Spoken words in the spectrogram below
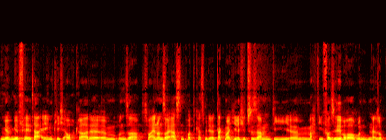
Mir, mir fällt da eigentlich auch gerade ähm, unser, es war einer unserer ersten Podcasts mit der Dagmar Hirche zusammen, die ähm, macht die Versilberer-Runden. Also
